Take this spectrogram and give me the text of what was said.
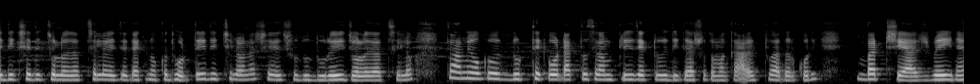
এদিক সেদিক চলে যাচ্ছিল। এই যে দেখেন, ওকে ধরতেই দিচ্ছিল না, সে শুধু দূরেই চলে যাচ্ছিল। তো আমি ওকে দূর থেকে ও ডাকতেছিলাম, প্লিজ একটু এদিকে আসো, তোমাকে আর একটু আদর করি। বাট সে আসবেই না।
